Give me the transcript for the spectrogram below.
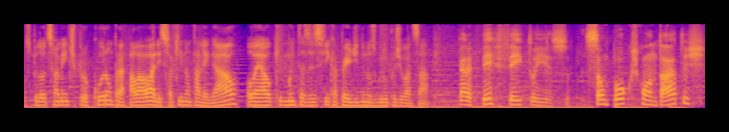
Os pilotos realmente procuram pra falar, olha, isso aqui não tá legal? Ou é algo que muitas vezes fica perdido nos grupos de WhatsApp? Cara, perfeito isso. São poucos contatos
